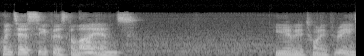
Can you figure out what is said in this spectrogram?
Quintez Cephus, the Lions. EW 23.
